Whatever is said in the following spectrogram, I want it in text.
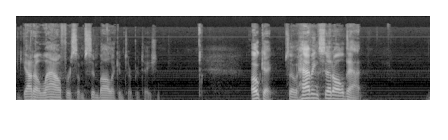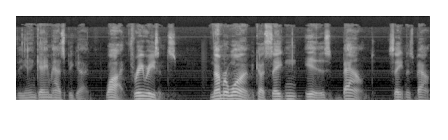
You've got to allow for some symbolic interpretation. Okay, so having said all that, the end game has begun. Why? Three reasons. Number one, because Satan is bound. Satan is bound.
